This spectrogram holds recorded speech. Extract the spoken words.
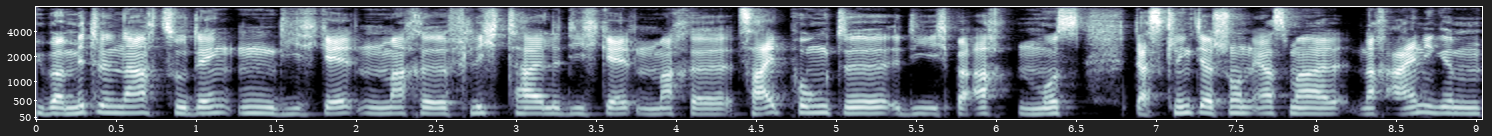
über Mittel nachzudenken, die ich geltend mache, Pflichtteile, die ich geltend mache, Zeitpunkte, die ich beachten muss. Das klingt ja schon erstmal nach einigem,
